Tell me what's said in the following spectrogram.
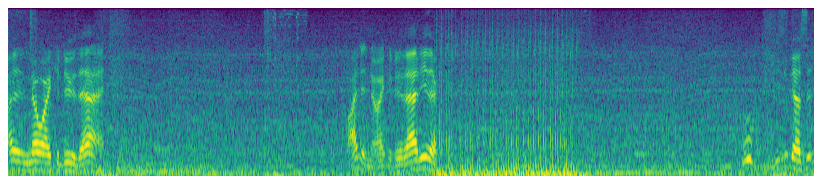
I didn't know I could do that. I didn't know I could do that either. Easy does it.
